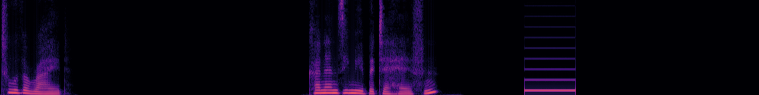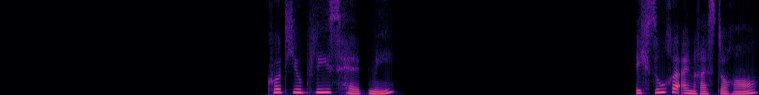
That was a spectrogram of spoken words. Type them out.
To the right. Können Sie mir bitte helfen? Could you please help me? Ich suche ein Restaurant.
